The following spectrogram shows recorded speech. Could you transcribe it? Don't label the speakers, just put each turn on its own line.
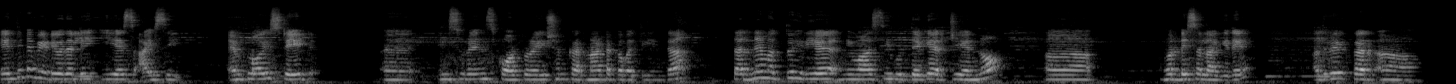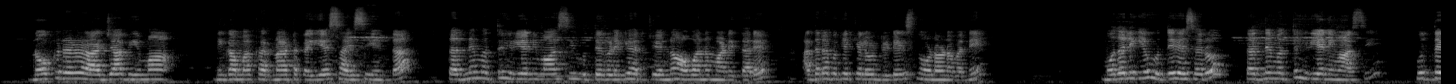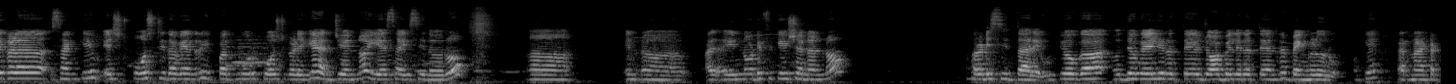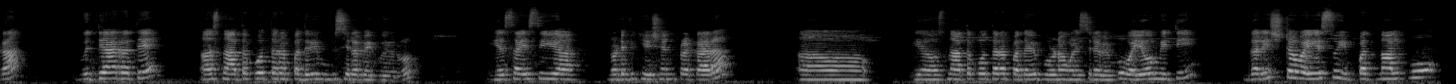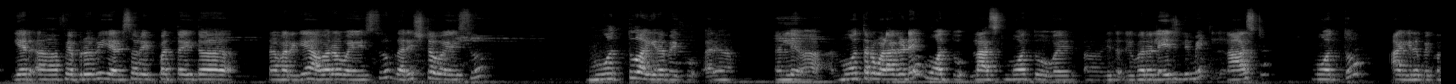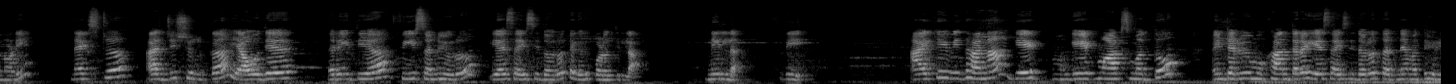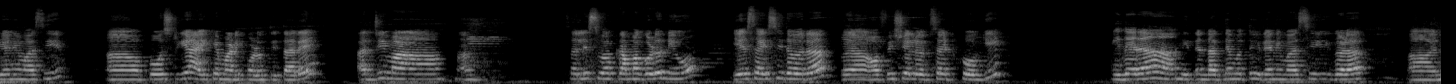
ಎಂದಿನ ವಿಡಿಯೋದಲ್ಲಿ E S I C employee state insurance corporation Karnataka ವತಿಯಿಂದ ತಜ್ಞ ಮತ್ತು ಹಿರಿಯ ನಿವಾಸಿ ಹುದ್ದೆಗೆ ಅರ್ಜಿಯನ್ನು ಹೊರಡಿಸಲಾಗಿದೆ. ಅದುವೇ ಕರ್ ನೌಕರರ ರಾಜ್ಯ ವಿಮಾ ನಿಗಮ ಕರ್ನಾಟಕ ಇ ಎಸ್ ಐ ಸಿಯಿಂದ ತಜ್ಞ ಮತ್ತು ಹಿರಿಯ ನಿವಾಸಿ ಹುದ್ದೆಗಳಿಗೆ ಅರ್ಜಿಯನ್ನು ಆಹ್ವಾನ ಮಾಡಿದ್ದಾರೆ. ಅದರ ಬಗ್ಗೆ ಕೆಲವು ಡೀಟೇಲ್ಸ್ ನೋಡೋಣ ಬನ್ನಿ. ಮೊದಲಿಗೆ ಹುದ್ದೆ ಹೆಸರು ತಜ್ಞ ಮತ್ತು ಹಿರಿಯ ನಿವಾಸಿ. ಹುದ್ದೆಗಳ ಸಂಖ್ಯೆ ಎಷ್ಟು ಪೋಸ್ಟ್ ಇದಾವೆ ಅಂದ್ರೆ ಇಪ್ಪತ್ಮೂರು ಪೋಸ್ಟ್ಗಳಿಗೆ ಅರ್ಜಿಯನ್ನು ಇ ಎಸ್ ಐ ಸಿದವರು ನೋಟಿಫಿಕೇಶನ್ ಅನ್ನು ಹೊರಡಿಸಿದ್ದಾರೆ. ಉದ್ಯೋಗ ಉದ್ಯೋಗ ಎಲ್ಲಿರುತ್ತೆ, ಜಾಬ್ ಎಲ್ಲಿರುತ್ತೆ ಅಂದ್ರೆ ಬೆಂಗಳೂರು, ಓಕೆ? ಕರ್ನಾಟಕ. ವಿದ್ಯಾರ್ಹತೆ ಸ್ನಾತಕೋತ್ತರ ಪದವಿ ಮುಗಿಸಿರಬೇಕು ಇವರು. ಎಸ್ ಐ ಸಿ ನೋಟಿಫಿಕೇಶನ್ ಪ್ರಕಾರ ಸ್ನಾತಕೋತ್ತರ ಪದವಿ ಪೂರ್ಣಗೊಳಿಸಿರಬೇಕು. ವಯೋಮಿತಿ ಗರಿಷ್ಠ ವಯಸ್ಸು ಇಪ್ಪತ್ನಾಲ್ಕು, ಎರ್ ಫೆಬ್ರವರಿ ಎರಡು ಸಾವಿರದ ಇಪ್ಪತ್ತೈದರವರೆಗೆ ಅವರ ವಯಸ್ಸು ಗರಿಷ್ಠ ವಯಸ್ಸು ಮೂವತ್ತು ಆಗಿರಬೇಕು. ಅಲ್ಲಿ ಮೂವತ್ತರ ಒಳಗಡೆ ಮೂವತ್ತು ಲಾಸ್ಟ್ ಮೂವತ್ತು ಇವರ ಏಜ್ ಲಿಮಿಟ್ ಲಾಸ್ಟ್ ಮೂವತ್ತು ಆಗಿರಬೇಕು ನೋಡಿ. ನೆಕ್ಸ್ಟ್ ಅರ್ಜಿ ಶುಲ್ಕ ಯಾವುದೇ ರೀತಿಯ ಫೀಸನ್ನು ಇವರು ಎಸ್ ಐ ಸಿದವರು ತೆಗೆದುಕೊಳ್ಳುತ್ತಿಲ್ಲ. ನಿಲ್ಲ ಫ್ರೀ ಆಯ್ಕೆ ವಿಧಾನ ಗೇಟ್ ಗೇಟ್ ಮಾರ್ಕ್ಸ್ ಮತ್ತು ಇಂಟರ್ವ್ಯೂ ಮುಖಾಂತರ ಎಸ್ ಐ ಸಿದವರು ತಜ್ಞ ಮತ್ತು ಹಿರಿಯ ನಿವಾಸಿ ಪೋಸ್ಟ್ಗೆ ಆಯ್ಕೆ ಮಾಡಿಕೊಳ್ಳುತ್ತಿದ್ದಾರೆ. ಅರ್ಜಿ ಮಾ ಸಲ್ಲಿಸುವ ಕ್ರಮಗಳು ನೀವು ಎಸ್ ಐ ಸಿದವರ ಅಫಿಷಿಯಲ್ ವೆಬ್ಸೈಟ್ಗೆ ಹೋಗಿ, ಇದರ ತಜ್ಞ ಮತ್ತು ಹಿರಿಯ ನಿವಾಸಿಗಳ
